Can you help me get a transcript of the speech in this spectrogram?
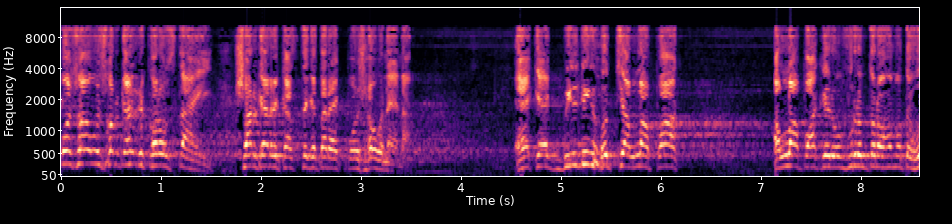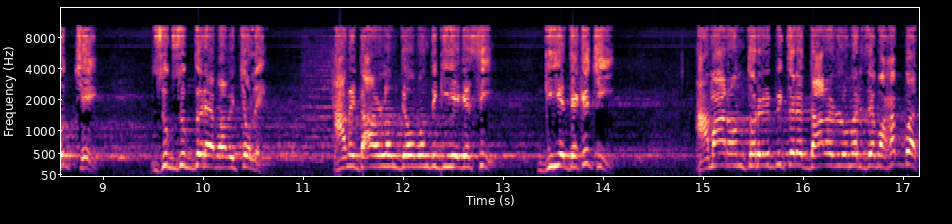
পয়সাও সরকারের খরচ নাই। সরকারের কাছ থেকে তারা এক পয়সাও নেয় না। এক এক বিল্ডিং হচ্ছে আল্লাহ পাক। আল্লাহ পাকের অফুরন্ত রহমতে হচ্ছে। যুগ যুগ ধরে এভাবে চলে। আমি দারুলম দেওবন্দি গিয়ে গেছি, গিয়ে দেখেছি। আমার অন্তরের ভিতরে দারুলুমের যে মহাব্বত,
